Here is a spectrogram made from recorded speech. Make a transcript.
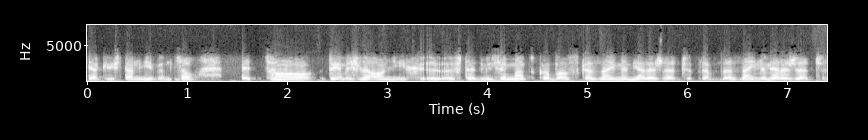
jakieś tam nie wiem co, e, to, to ja myślę o nich. e, Wtedy myślę, Matko Boska, znajmy miarę rzeczy, prawda? Znajmy miarę rzeczy.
